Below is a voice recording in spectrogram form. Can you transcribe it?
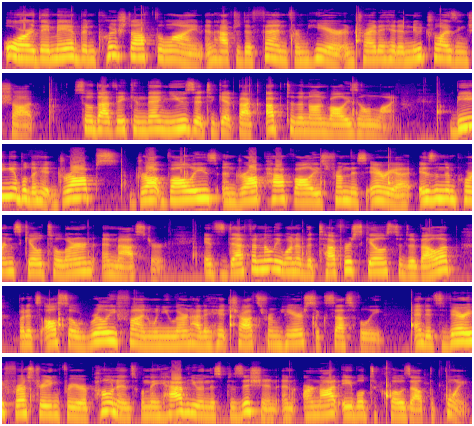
or they may have been pushed off the line and have to defend from here and try to hit a neutralizing shot so that they can then use it to get back up to the non-volley zone line. Being able to hit drops, drop volleys, and drop half volleys from this area is an important skill to learn and master. It's definitely one of the tougher skills to develop, but it's also really fun when you learn how to hit shots from here successfully. And it's very frustrating for your opponents when they have you in this position and are not able to close out the point.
